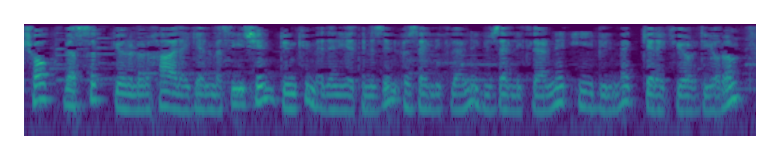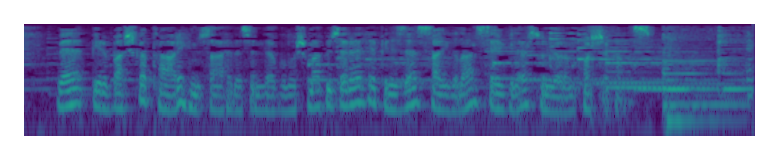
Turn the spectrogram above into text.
çok ve sık görülür hale gelmesi için dünkü medeniyetimizin özelliklerini, güzelliklerini iyi bilmek gerekiyor diyorum ve bir başka tarih müsahebesinde buluşmak üzere hepinize saygılar, sevgiler sunuyorum. Hoşçakalın.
